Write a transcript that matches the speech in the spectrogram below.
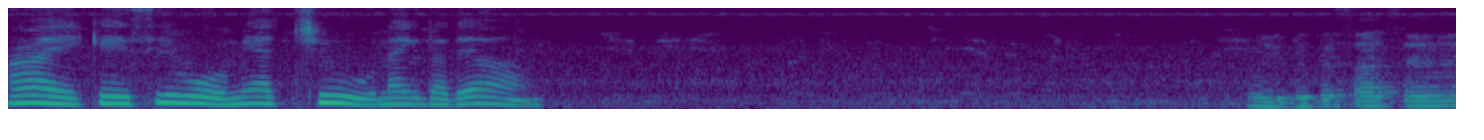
हाय, कैसी हो? मैं अच्छी हूँ, नहीं दादा? पहिलं कसं असायला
